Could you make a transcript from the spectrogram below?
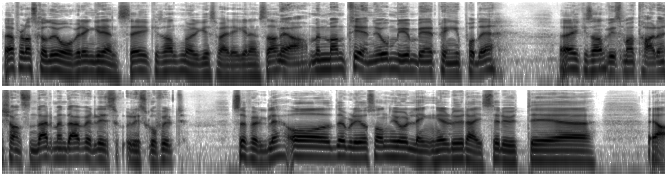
Ja, for da skal du over en grense, ikke sant? Norge-Sverige-grensa. Ja, men man tjener jo mye mer penger på det Ja, ikke sant? hvis man tar den sjansen der, men det er veldig risikofylt. Selvfølgelig. Og det blir jo sånn, jo lenger du reiser ut i eh, ja,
